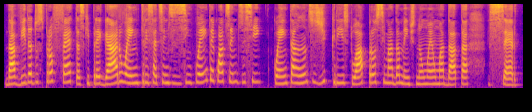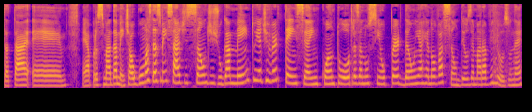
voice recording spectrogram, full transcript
da vida dos profetas que pregaram entre 750 e 450 50 antes de Cristo, aproximadamente, não é uma data certa, tá? É, é aproximadamente. Algumas das mensagens são de julgamento e advertência, enquanto outras anunciam o perdão e a renovação. Deus é maravilhoso, né?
